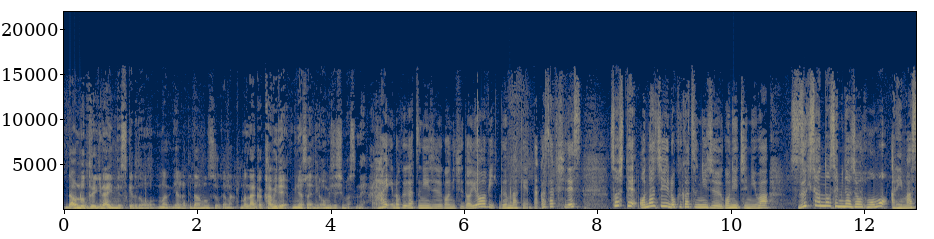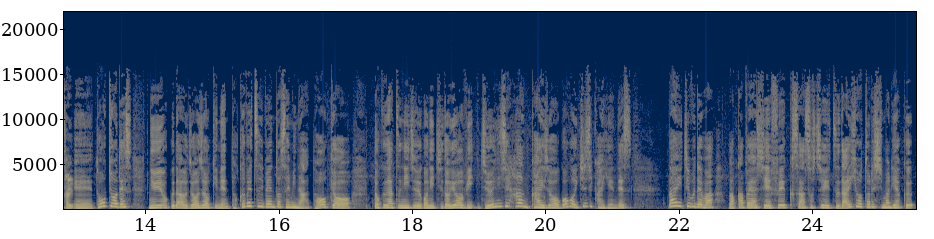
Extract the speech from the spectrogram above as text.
ダウンロードできないんですけれども、まあ、やがてダウンロードするかな。まあ、なんか紙で皆さんにお見せしますね。はい、はい、6月25日土曜日、群馬県高崎市です。そして同じ6月25日には、鈴木さんのセミナー情報もあります。はい、えー、東京です。ニューヨークダウ上場記念特別イベントセミナー東京。6月25日土曜日、12時半会場午後1時開演です。第1部では、若林 FX アソシエイツ代表取締役、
